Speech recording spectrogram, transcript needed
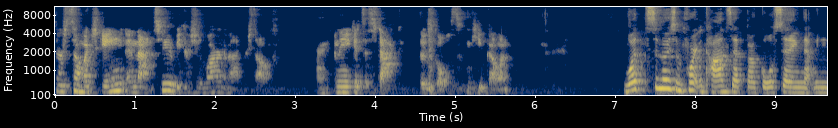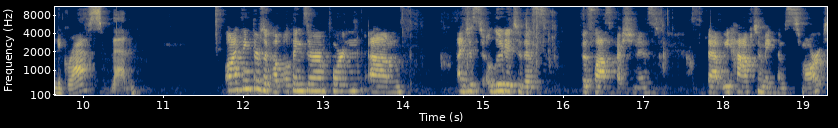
there's so much gain in that too because you learn about yourself, Right. And then you get to stack those goals and keep going. What's the most important concept about goal setting that we need to grasp then? Well, I think there's a couple things that are important. Um, I just alluded to this. This last question is that we have to make them smart,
